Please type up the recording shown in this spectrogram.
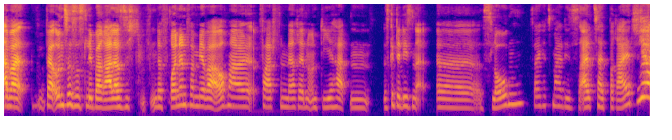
Aber bei uns ist es liberaler. Also ich, eine Freundin von mir war auch mal Pfadfinderin und die hatten, es gibt ja diesen äh, Slogan, sag ich jetzt mal, dieses allzeit bereit. Ja.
